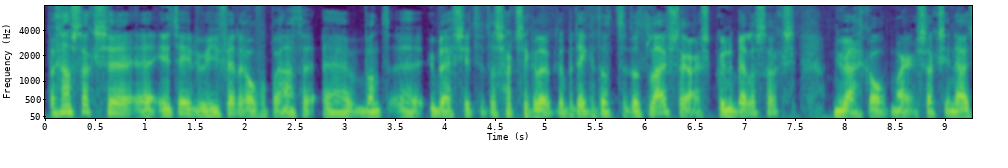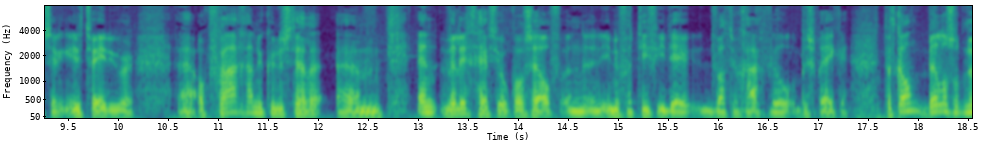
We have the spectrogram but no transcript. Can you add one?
we gaan straks uh, in het tweede uur hier verder over praten. Uh, want u blijft zitten, dat is hartstikke leuk. Dat betekent dat, dat luisteraars kunnen bellen straks. Nu eigenlijk al, maar straks in de uitzending in het tweede uur... ook vragen aan u kunnen stellen. Um, en wellicht heeft u ook wel zelf een, een, innovatief idee... wat u graag wil bespreken. Dat kan. Bel ons op 0800-1121. 0800-1121.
